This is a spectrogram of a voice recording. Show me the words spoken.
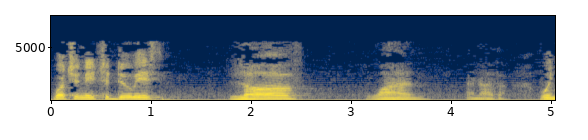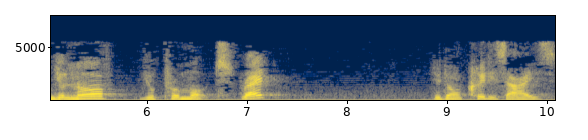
What you need to do is love one another. When you love, you promote, right? You don't criticize.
